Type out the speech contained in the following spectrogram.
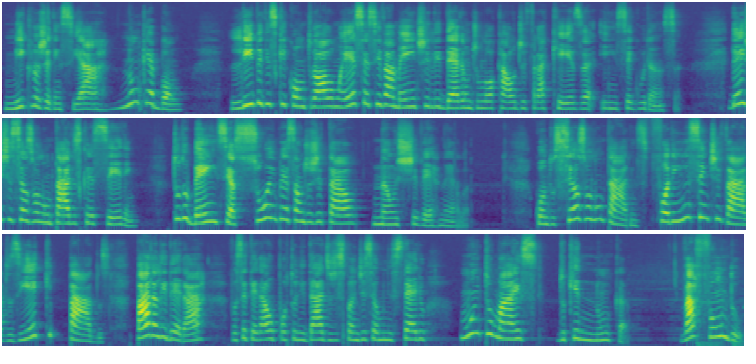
Microgerenciar nunca é bom. Líderes que controlam excessivamente lideram de um local de fraqueza e insegurança. Deixe seus voluntários crescerem. Tudo bem se a sua impressão digital não estiver nela. Quando seus voluntários forem incentivados e equipados para liderar, você terá a oportunidade de expandir seu ministério muito mais do que nunca. Vá fundo,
